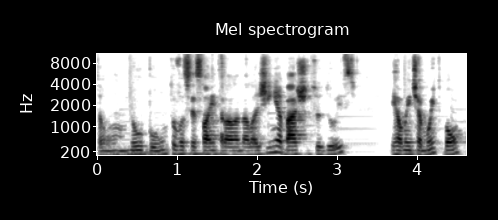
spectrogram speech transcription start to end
Então, no Ubuntu, você só entra lá na lojinha, baixa o Todoist, e realmente é muito bom.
